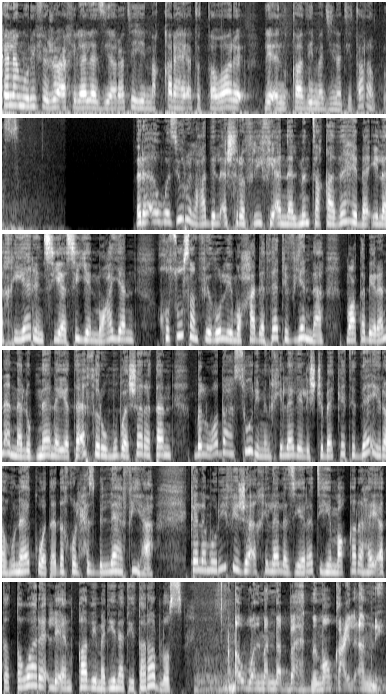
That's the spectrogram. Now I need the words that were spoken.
كلام ريفي جاء خلال زيارته مقر هيئة الطوارئ لإنقاذ مدينة طرابلس. رأى وزير العدل أشرف ريفي أن المنطقة ذاهبة إلى خيار سياسي معين خصوصا في ظل محادثات فيينا معتبرا أن لبنان يتأثر مباشرة بالوضع السوري من خلال الاشتباكات الدائرة هناك وتدخل حزب الله فيها. كلام ريفي جاء خلال زيارته مقر هيئة الطوارئ لإنقاذ مدينة طرابلس. أول من نبهت من موقع الأمني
